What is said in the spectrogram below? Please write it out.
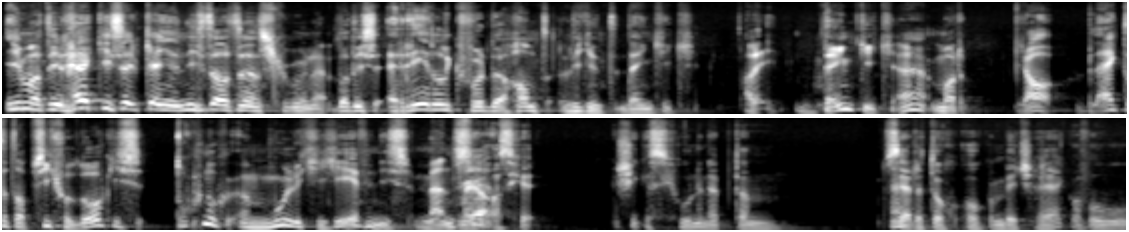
Iemand die rijk is, herken je niet aan zijn schoenen. Dat is redelijk voor de hand liggend, denk ik. Allee, denk ik, hè. Maar ja, blijkt dat dat psychologisch toch nog een moeilijk gegeven is. Mensen... maar ja, als je chique schoenen hebt, dan zijn je toch ook een beetje rijk? Of hoe...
